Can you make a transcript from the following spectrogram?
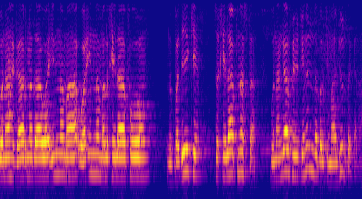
ګناهګار نه دا و انما وانما الخلاف نو په دې کې څه خلاف نشته ګناهګار خو یقینا د بلکې ماجور ده کنه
